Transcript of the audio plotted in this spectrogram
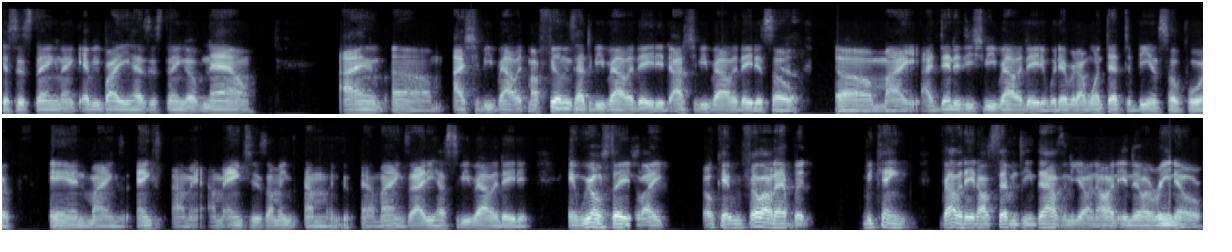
it's this thing like everybody has this thing of now. I'm um I should be valid. My feelings have to be validated. I should be validated. So yeah. um my identity should be validated, whatever I want that to be, and so forth and my anx- I mean, I'm anxious. I mean, I'm uh, my anxiety has to be validated, and we're on stage like, okay, we fill all that, but we can't validate all seventeen thousand of y'all in, in the arena or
